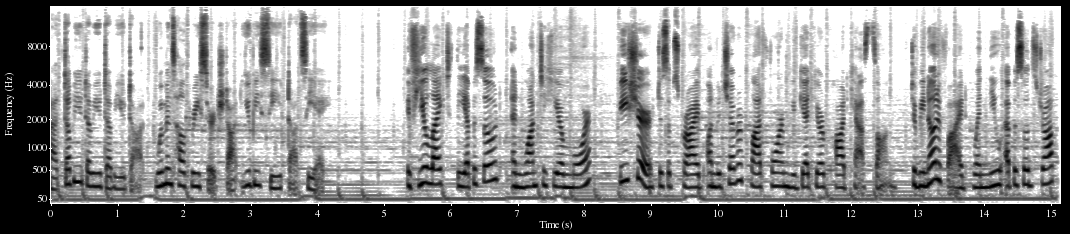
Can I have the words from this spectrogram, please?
at www.womenshealthresearch.ubc.ca. If you liked the episode and want to hear more, be sure to subscribe on whichever platform you get your podcasts on to be notified when new episodes drop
